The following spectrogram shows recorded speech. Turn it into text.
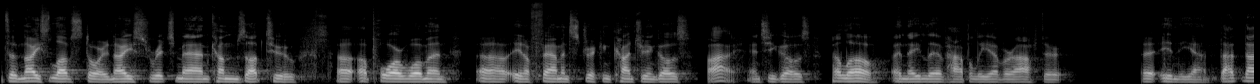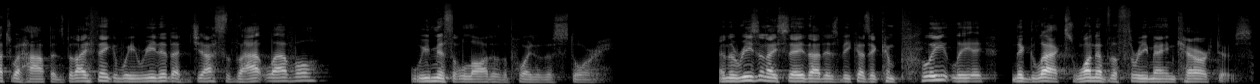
it's a nice love story. Nice rich man comes up to a, a poor woman uh, in a famine stricken country and goes, Hi. And she goes, Hello. And they live happily ever after uh, in the end. That, that's what happens. But I think if we read it at just that level, we miss a lot of the point of this story. And the reason I say that is because it completely neglects one of the three main characters.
